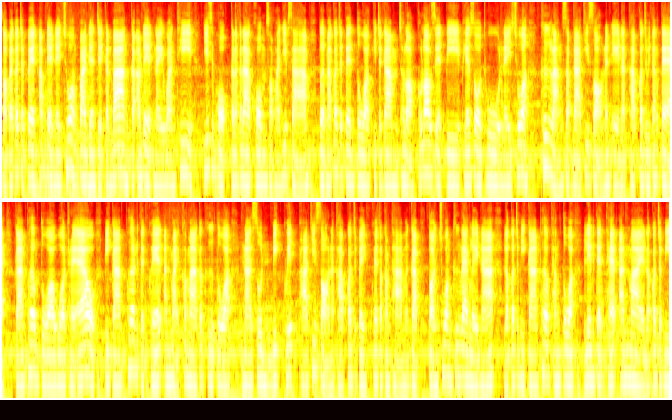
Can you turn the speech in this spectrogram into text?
ต่อไปก็จะเป็นอัปเดตในช่วงปลายเดือน 7 กันบ้าง กับอัปเดตในวันที่ 26 กรกฎาคม 2023 เปิดมาก็จะเป็นตัวกิจกรรม ฉลองครบรอบ 11 ปี PSO2 ในช่วงครึ่งหลังสัปดาห์ที่ 2 นั่นเองนะครับ ก็จะมีตั้งแต่การเพิ่มตัว World Trial มีการเพิ่ม Limited Quest อันใหม่เข้ามาก็คือตัว นาซุน Big Quiz พาร์ทที่ 2 นะครับ ก็จะเป็นเควสตอบคำถามเหมือนกับตอนช่วงครึ่งแรกเลยนะ แล้วก็จะมีการเพิ่มทั้งตัว Limited Test อันใหม่ แล้วก็จะมี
